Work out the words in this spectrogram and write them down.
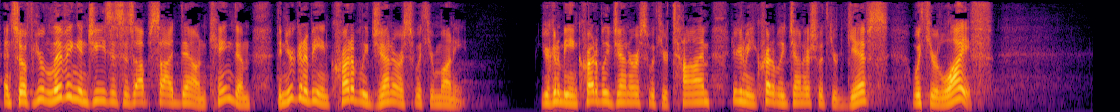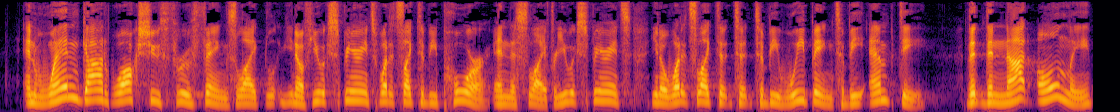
And so if you're living in Jesus' upside down kingdom, then you're going to be incredibly generous with your money. You're going to be incredibly generous with your time. You're going to be incredibly generous with your gifts, with your life. And when God walks you through things like, you know, if you experience what it's like to be poor in this life, or you experience, you know, what it's like to, to, to be weeping, to be empty, then, then not only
